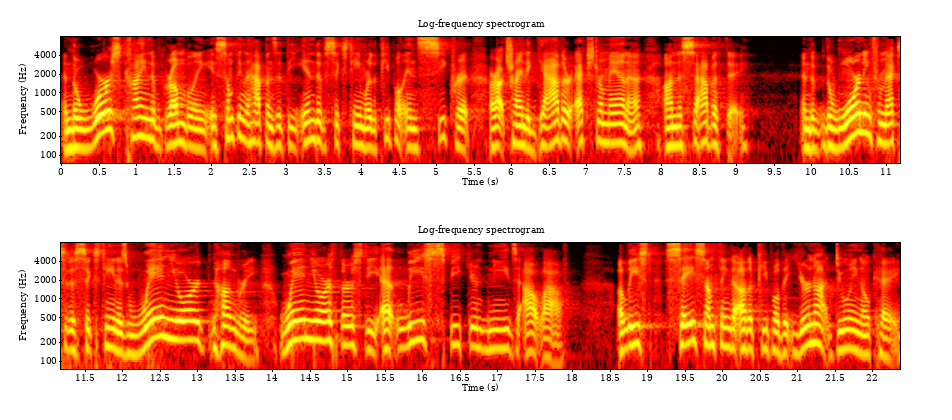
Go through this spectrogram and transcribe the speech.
And the worst kind of grumbling is something that happens at the end of 16, where the people in secret are out trying to gather extra manna on the Sabbath day. And the, the warning from Exodus 16 is when you're hungry, when you're thirsty, at least speak your needs out loud. At least say something to other people that you're not doing okay.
